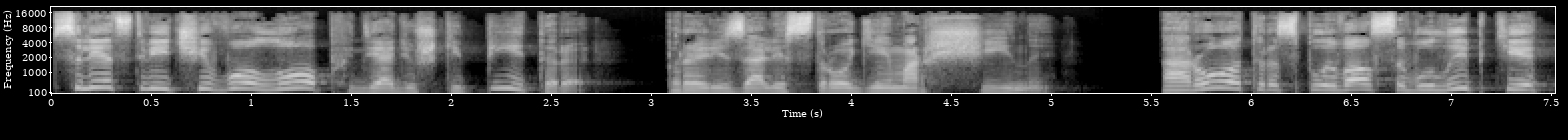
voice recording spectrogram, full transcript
вследствие чего лоб дядюшки Питера прорезали строгие морщины, а рот расплывался в улыбке,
